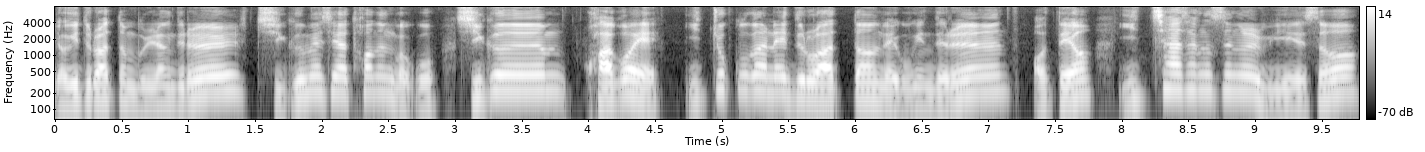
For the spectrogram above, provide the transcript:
여기 들어왔던 물량들을 지금에서야 터는 거고 지금 과거에 이쪽 구간에 들어왔던 외국인들은 어때요? 2차 상승을 위해서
